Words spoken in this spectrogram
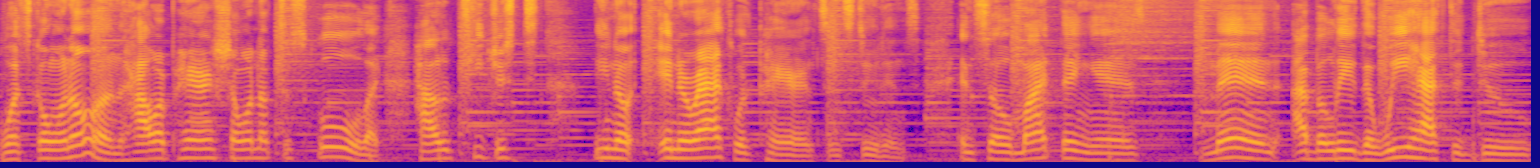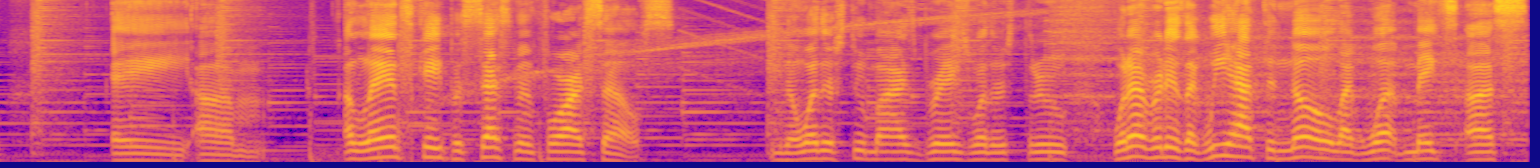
what's going on. How are parents showing up to school? Like how do teachers, you know, interact with parents and students? And so my thing is, men, I believe that we have to do a um, a landscape assessment for ourselves. You know, whether it's through Myers Briggs, whether it's through whatever it is, like we have to know like what makes us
